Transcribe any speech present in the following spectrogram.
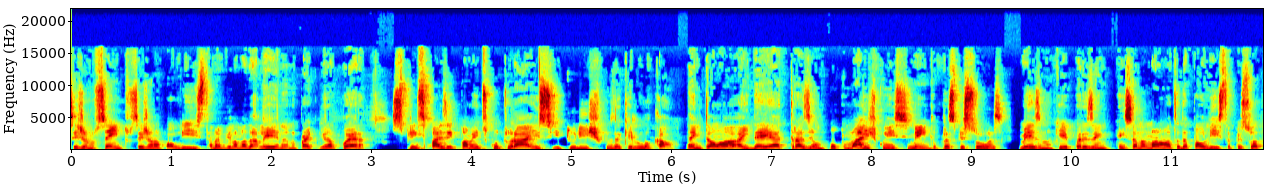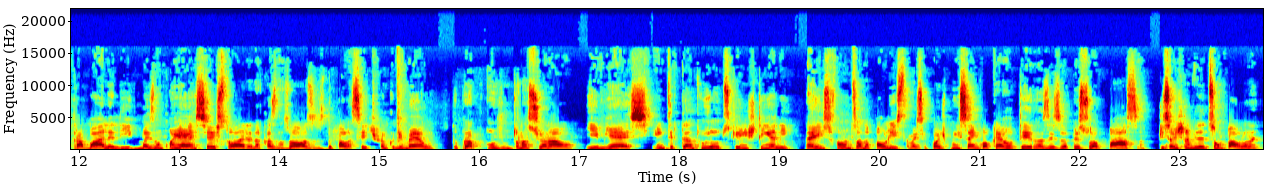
seja no centro, seja na Paulista, na Vila Madalena, no Parque Mirapuera, os principais equipamentos culturais e turísticos daquele local. Né? Então, a, ideia é trazer um pouco mais de conhecimento para as pessoas, mesmo que, por exemplo, pensando numa rota da Paulista, a pessoa trabalha ali, mas não conhece a história da Casa das Rosas, do Palacete Franco de Melo, do próprio Conjunto Nacional, IMS, entre tantos outros que a gente tem ali. É isso falando só da Paulista, mas você pode pensar em qualquer roteiro. Às vezes a pessoa passa, principalmente na vida de São Paulo, né?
